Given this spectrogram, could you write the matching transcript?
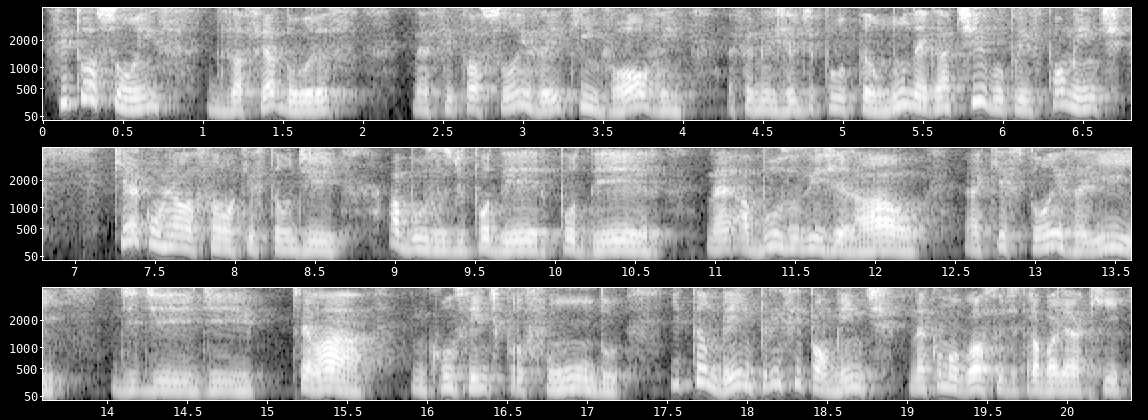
situações desafiadoras né, situações aí que envolvem essa energia de Plutão no negativo, principalmente, que é com relação à questão de abusos de poder, poder, né, abusos em geral, é, questões aí de, de, de, sei lá, inconsciente profundo e também, principalmente, né, como eu gosto de trabalhar aqui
